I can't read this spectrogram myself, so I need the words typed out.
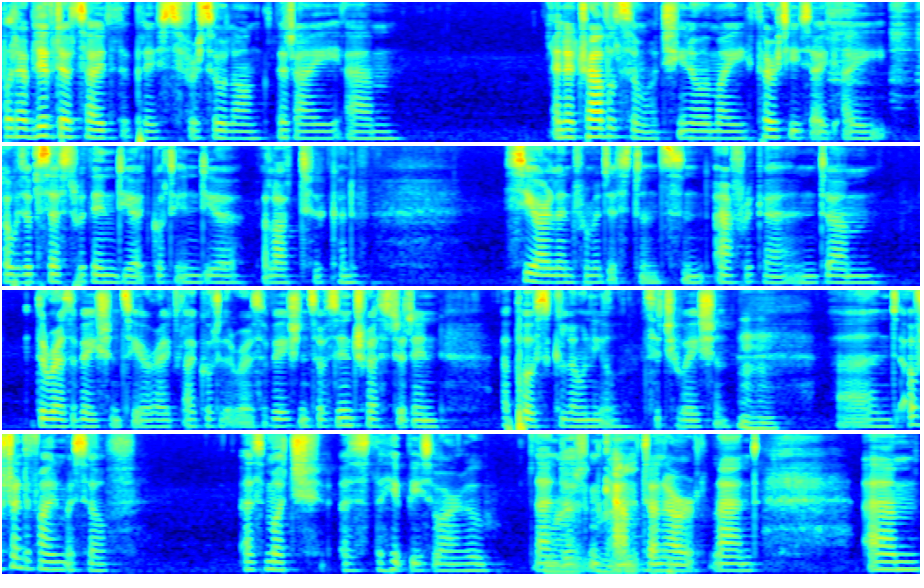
But I've lived outside of the place for so long that I, um, and I travelled so much. You know, in my thirties, I, I I was obsessed with India. I'd go to India a lot to kind of see Ireland from a distance and Africa and um, the reservations here. I'd, I'd go to the reservations. I was interested in a post-colonial situation, Mhm. And I was trying to find myself as much as the hippies were who landed Right, and right. camped on our land. Um,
